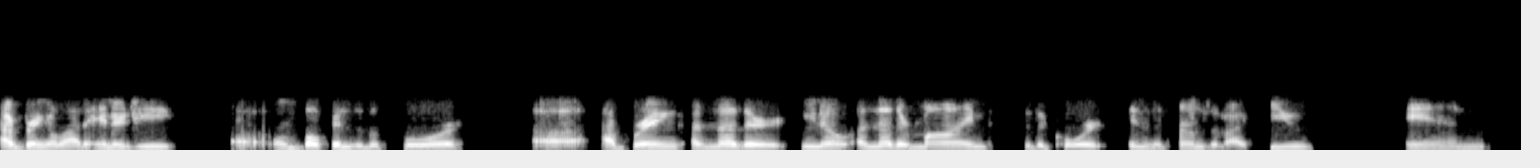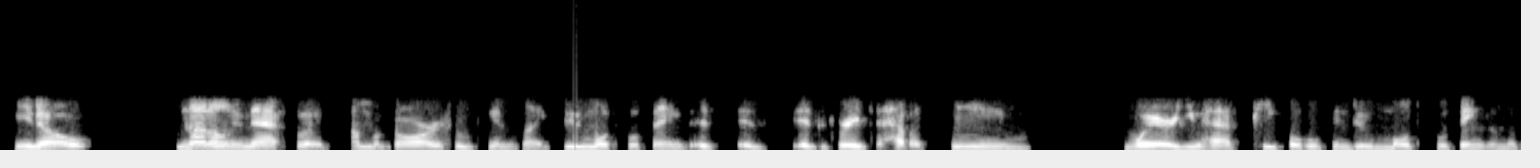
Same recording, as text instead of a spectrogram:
I bring a lot of energy uh, on both ends of the floor. Uh, I bring another you know another mind to the court in the terms of IQ, and you know not only that, but I'm a guard who can like do multiple things. It's it's it's great to have a team where you have people who can do multiple things on the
